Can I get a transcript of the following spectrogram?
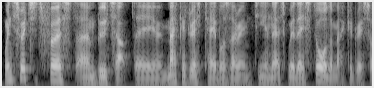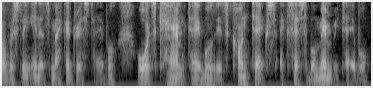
When switches first um, boot up, the MAC address tables are empty, and that's where they store the MAC address, obviously, in its MAC address table, or its CAM table, its context accessible memory table.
